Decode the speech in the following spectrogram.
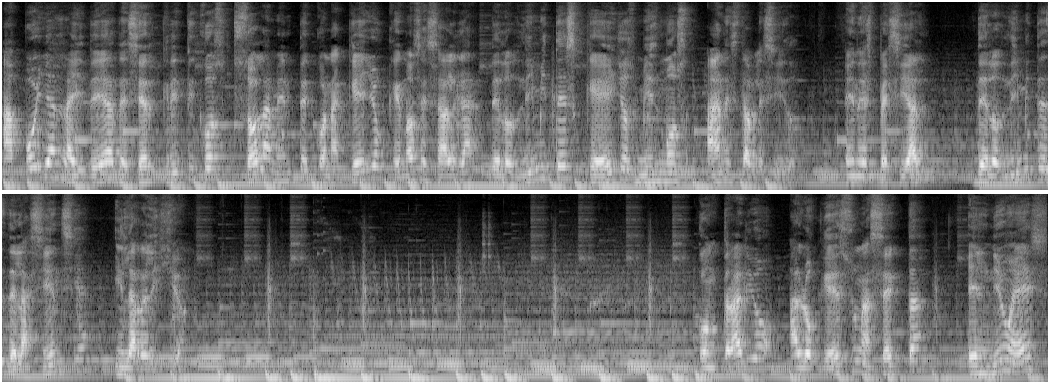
apoyan la idea de ser críticos solamente con aquello que no se salga de los límites que ellos mismos han establecido en especial de los límites de la ciencia y la religión. Contrario a lo que es una secta, el New Age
